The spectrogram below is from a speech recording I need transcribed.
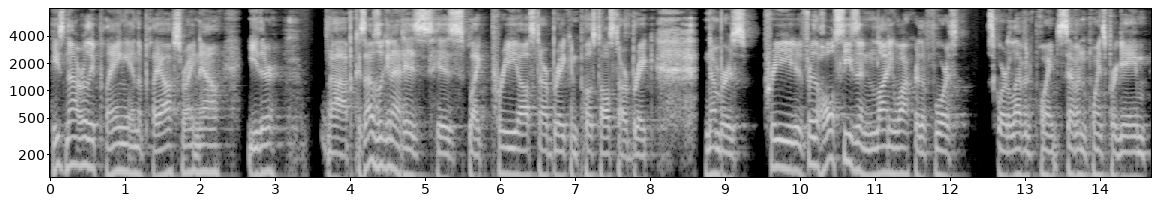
He's not really playing in the playoffs right now either. Uh, because I was looking at his his like pre All Star break and post All Star break numbers pre for the whole season, Lonnie Walker the fourth scored 11.7 points per game,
